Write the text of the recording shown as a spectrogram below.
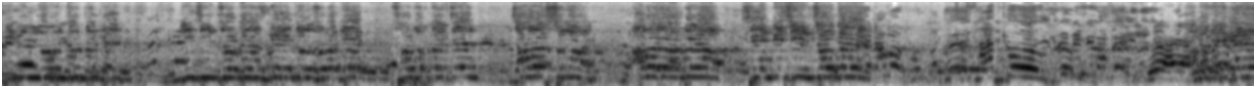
বিভিন্ন অঞ্চল থেকে মিছিল চলবে আজকের এই জনসভাকে সফল করেছেন যাওয়ার সময় আবারও আপনারা সেই মিছিল চলবে আমাদের এখানে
